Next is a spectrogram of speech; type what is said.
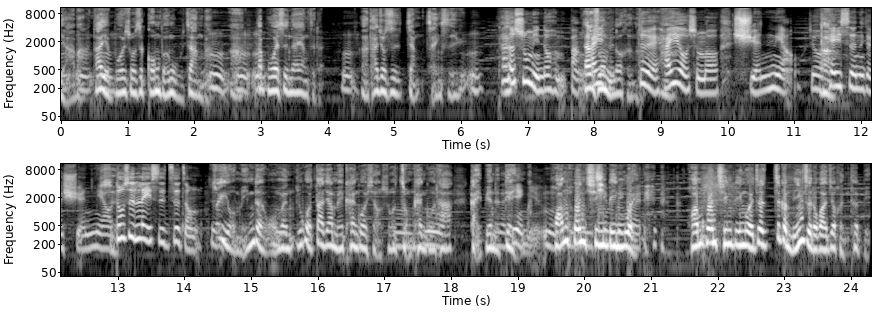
涯吧？他也不会说是宫本武藏吧？啊，他不会是那样子的。嗯啊，他就是讲蚕食语。嗯，他的书名都很棒，他的书名都很好。对，还有什么玄鸟，就黑色那个玄鸟，都是类似这种最有名的。我们如果大家没看过小说，总看过他改编的电影《黄昏清兵卫》。黄昏清兵卫 这这个名字的话就很特别。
